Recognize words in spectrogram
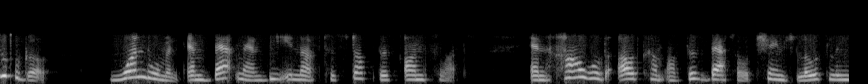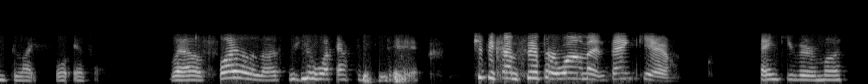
Supergirl, Wonder Woman, and Batman be enough to stop this onslaught? And how will the outcome of this battle change Lois Lane's life forever? Well, spoiler alert, we know what happens there. She becomes Superwoman. Thank you. Thank you very much.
